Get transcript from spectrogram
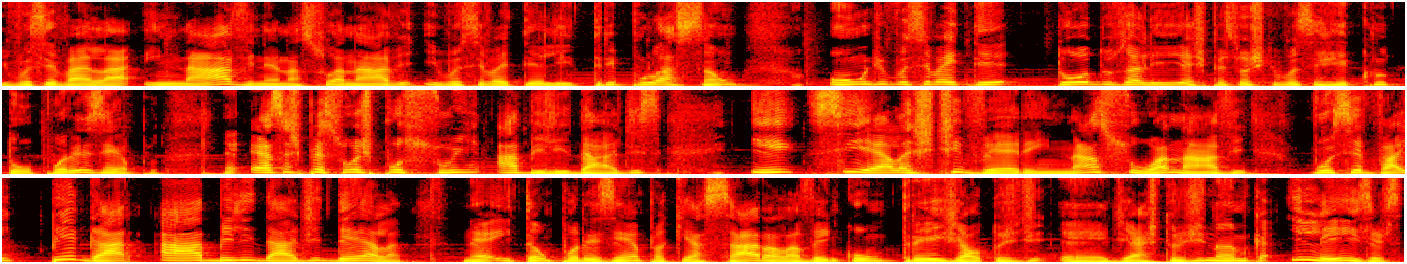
e você vai lá em nave, né, na sua nave, e você vai ter ali tripulação, onde você vai ter todos ali as pessoas que você recrutou, por exemplo. Né? Essas pessoas possuem habilidades e se elas estiverem na sua nave, você vai pegar a habilidade dela, né? Então, por exemplo, aqui a Sarah, ela vem com 3 de, de, é, de astrodinâmica e lasers.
